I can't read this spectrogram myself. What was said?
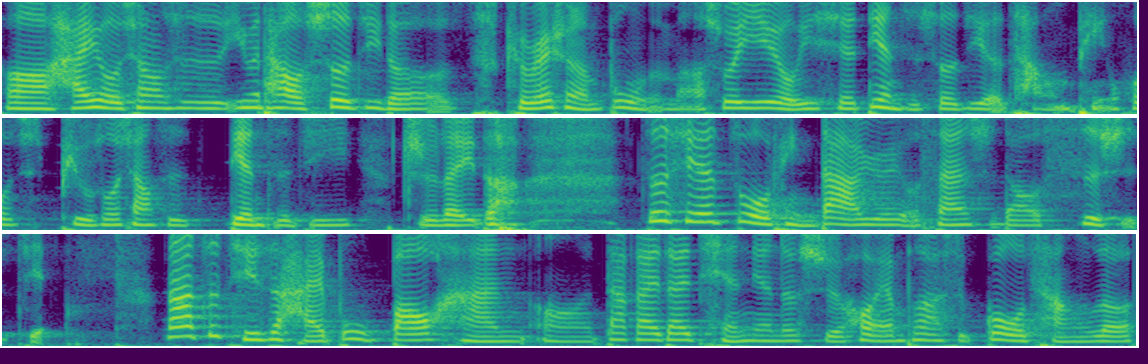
呃还有像是因为它有设计的 curation 的部门嘛，所以也有一些电子设计的藏品，或是譬如说像是电子机之类的 这些作品，大约有三十到四十件。那这其实还不包含呃，大概在前年的时候，M Plus 购藏了。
